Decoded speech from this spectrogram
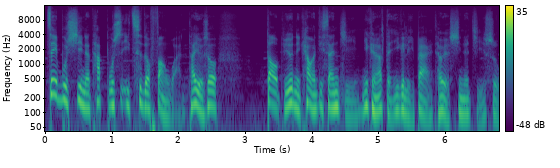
这部戏呢，它不是一次都放完，它有时候。到，比如你看完第三集，你可能要等一个礼拜才会有新的集数。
